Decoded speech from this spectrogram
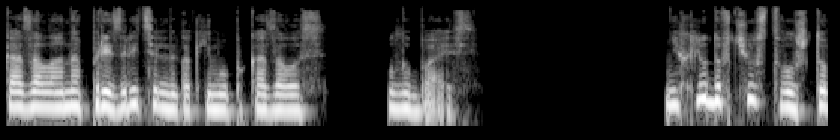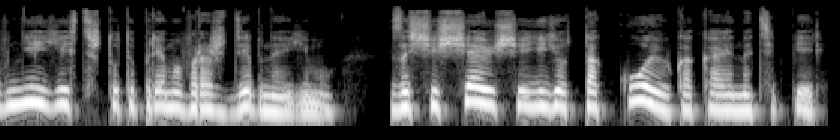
сказала она презрительно, как ему показалось, улыбаясь. Нехлюдов чувствовал, что в ней есть что-то прямо враждебное ему, защищающее ее такой, какая она теперь,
